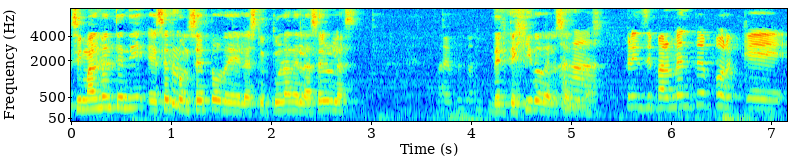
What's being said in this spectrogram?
Si mal no entendí, es el concepto de la estructura de las células, del tejido de las Ajá, células. Principalmente porque,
